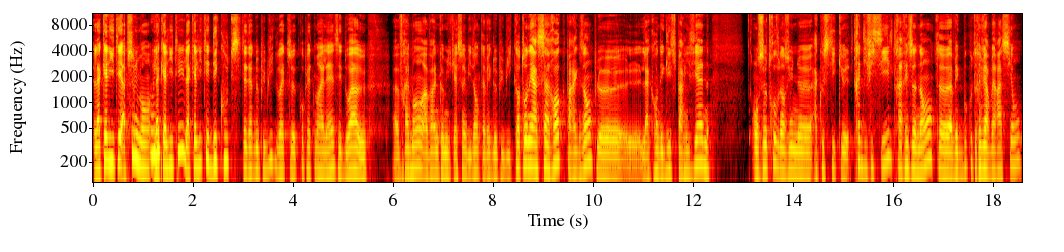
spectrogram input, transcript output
La qualité, absolument. La qualité, la qualité d'écoute, c'est-à-dire que le public doit être complètement à l'aise et doit euh, euh, vraiment avoir une communication évidente avec le public. Quand on est à Saint-Roch, par exemple, euh, la grande église parisienne, on se trouve dans une acoustique très difficile, très résonante, avec beaucoup de réverbération.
